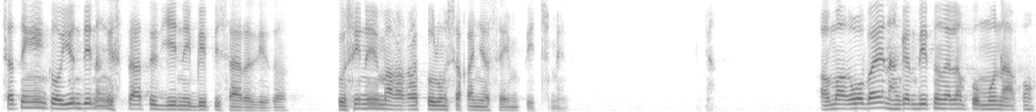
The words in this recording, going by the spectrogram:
Sa tingin ko, yun din ang strategy ni BP Sara dito. Kung sino yung makakatulong sa kanya sa impeachment. O mga kababayan, hanggang dito na lang po muna ako.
